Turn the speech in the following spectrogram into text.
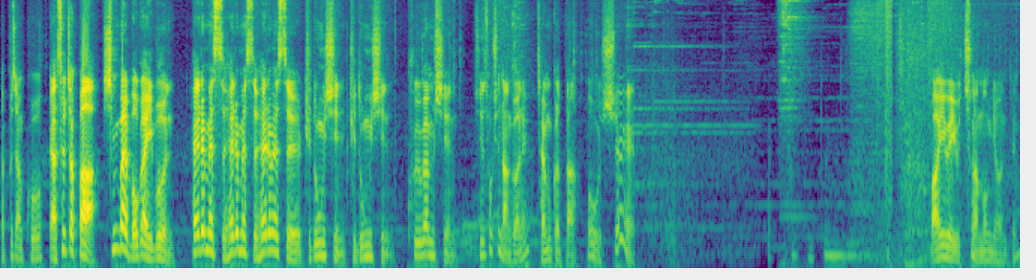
나쁘지 않고. 야 슬쩍 봐. 신발 뭐가 입은? 헤르메스 헤르메스 헤르메스. 기동신 기동신. 쿨감신. 신속신 안 가네? 잘못 갔다. 오우 쉣 마이 왜 유충 안 먹냐는데?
